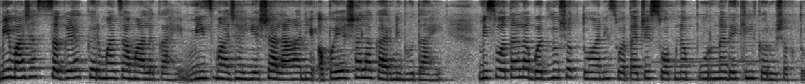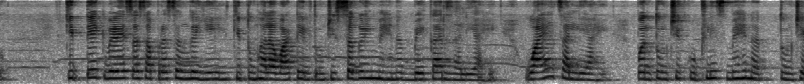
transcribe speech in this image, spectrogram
मी माझ्या सगळ्या कर्माचा मालक आहे. मीच माझ्या यशाला आणि अपयशाला कारणीभूत आहे. मी स्वतःला बदलू शकतो आणि स्वतःचे स्वप्न पूर्ण देखील करू शकतो. कित्येक वेळेस असा प्रसंग येईल की तुम्हाला वाटेल तुमची सगळी मेहनत बेकार झाली आहे वाया चालली आहे. पण तुमची कुठलीच मेहनत तुमचे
